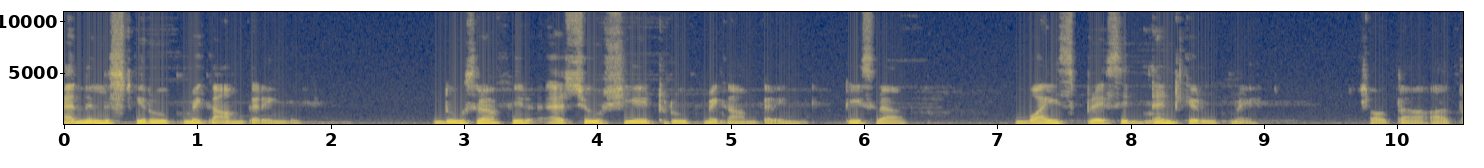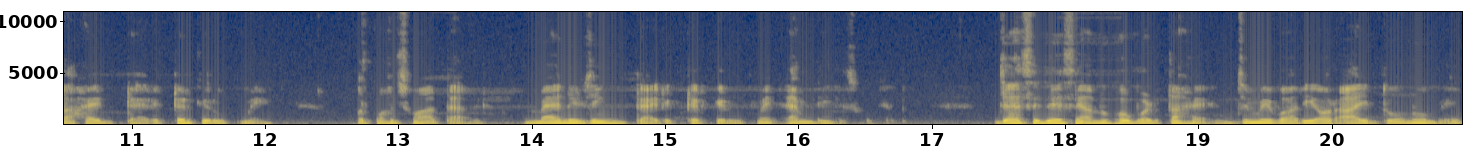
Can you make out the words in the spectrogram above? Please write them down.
एनालिस्ट के रूप में काम करेंगे, दूसरा फिर एसोसिएट रूप में काम करेंगे, तीसरा वाइस प्रेसिडेंट के रूप में, चौथा आता है डायरेक्टर के रूप में और पांचवा आता है मैनेजिंग डायरेक्टर के रूप में एमडी जिसको कहते हैं। जैसे जैसे अनुभव बढ़ता है, जिम्मेवारी और आय दोनों में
